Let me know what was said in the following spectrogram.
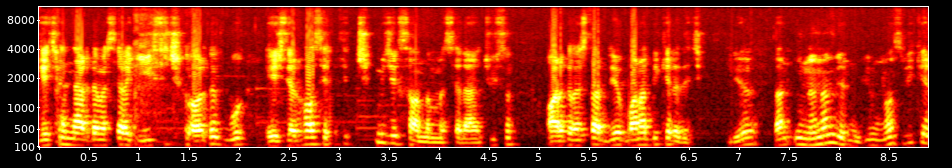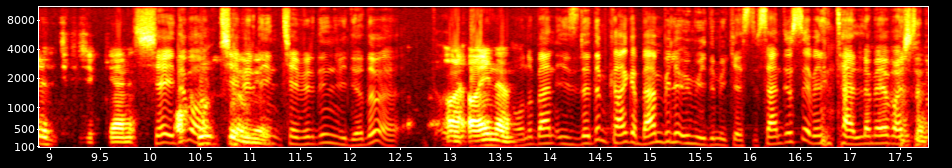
geçenlerde mesela giysi çıkardık bu ejderha seti çıkmayacak sandım mesela yani çünkü arkadaşlar diyor bana bir kere de çıktı diyor ben inanamıyorum diyorum nasıl bir kere de çıkacak yani şey değil mi o çevirdiğin çevirdiğin video değil mi? A- aynen Onu ben izledim kanka ben bile ümidimi kestim. Sen diyorsun ya benim terlemeye başladım.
